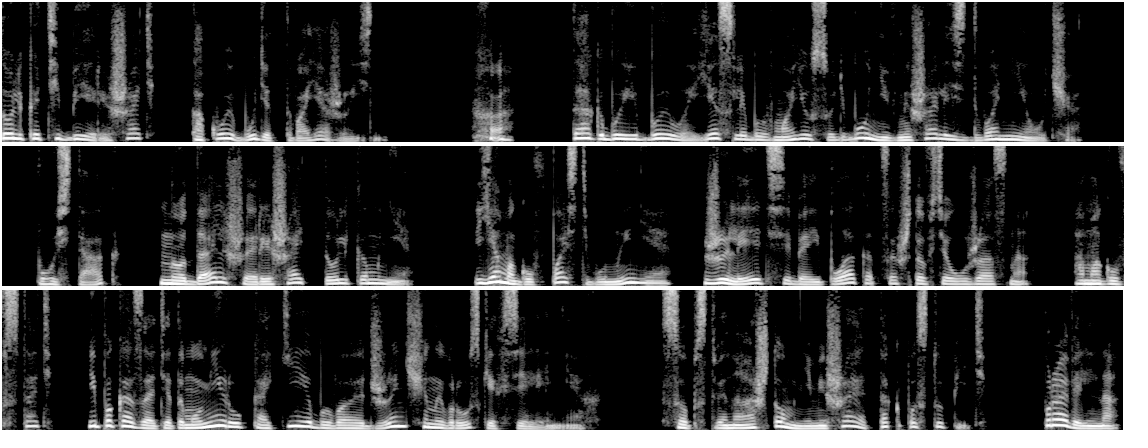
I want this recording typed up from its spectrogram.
Только тебе решать, какой будет твоя жизнь». Ха, так бы и было, если бы в мою судьбу не вмешались два неуча. Пусть так, но дальше решать только мне. Я могу впасть в уныние, жалеть себя и плакаться, что все ужасно, а могу встать и показать этому миру, какие бывают женщины в русских селениях. Собственно, а что мне мешает так поступить? Правильно,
